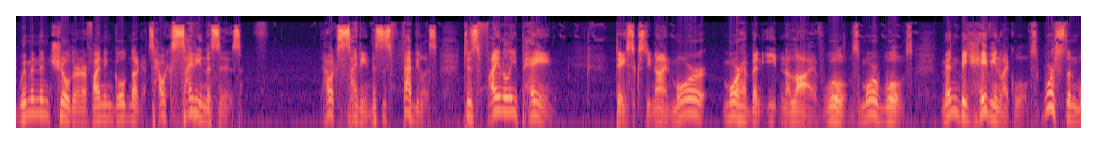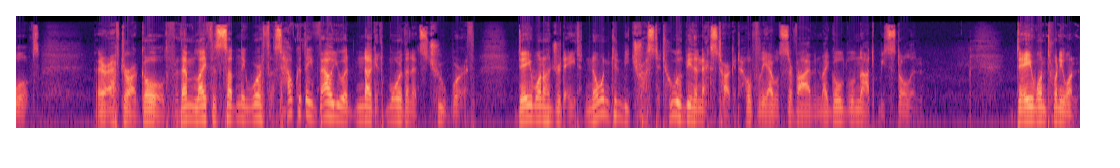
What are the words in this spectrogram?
Women and children are finding gold nuggets. How exciting this is! How exciting! This is fabulous! Tis finally paying! Day 69. More more have been eaten alive. Wolves, more wolves. Men behaving like wolves, worse than wolves. They are after our gold. For them, life is suddenly worthless. How could they value a nugget more than its true worth? Day 108. No one can be trusted. Who will be the next target? Hopefully I will survive, and my gold will not be stolen. Day 121.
